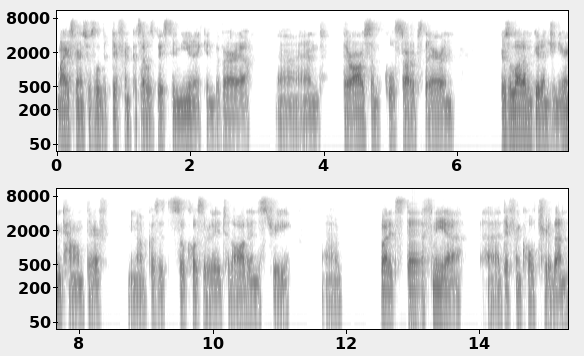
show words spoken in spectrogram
My experience was a little bit different because I was based in Munich in Bavaria, uh, and there are some cool startups there, and there's a lot of good engineering talent there. You know, because it's so closely related to the auto industry. Uh, but it's definitely a, a different culture than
